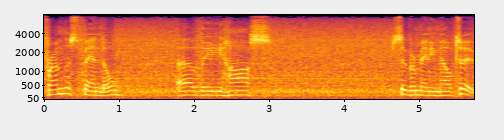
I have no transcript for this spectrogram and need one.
from the spindle of the Haas Super Mini Mill 2.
